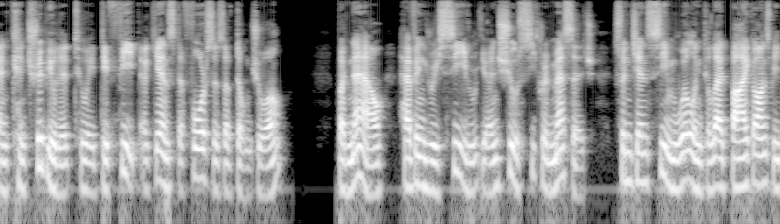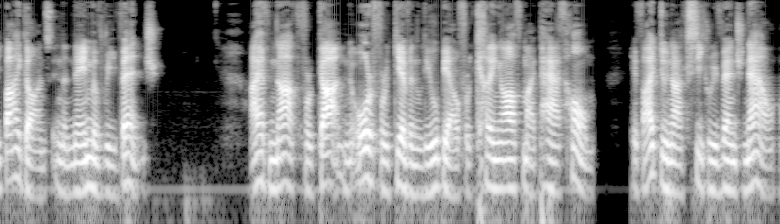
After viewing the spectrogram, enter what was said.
and contributed to a defeat against the forces of Dong Zhuo. But now, having received Yuan Shu's secret message, Sun Jian seemed willing to let bygones be bygones in the name of revenge. I have not forgotten or forgiven Liu Biao for cutting off my path home. If I do not seek revenge now,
